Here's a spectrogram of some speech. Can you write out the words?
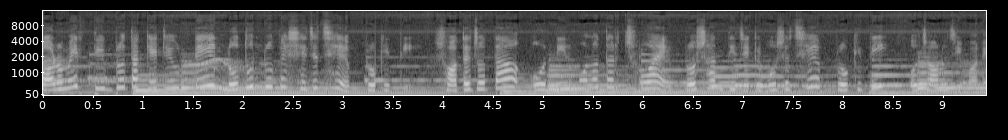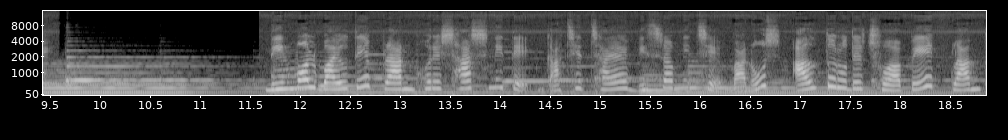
গরমের তীব্রতা কেটে উঠতেই নতুন রূপে সেজেছে প্রকৃতি। সতেজতা ও নির্মলতার ছোঁয়ায় প্রশান্তি জেগে বসেছে প্রকৃতি ও জনজীবনে। নির্মল বায়ুতে প্রাণ ভরে শ্বাস নিতে গাছের ছায়ায় বিশ্রাম নিচ্ছে মানুষ। আলতো রোদের ছোঁয়া পেয়ে ক্লান্ত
